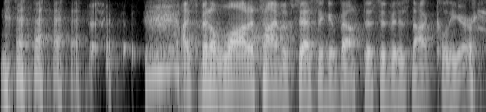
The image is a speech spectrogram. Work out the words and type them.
I spent a lot of time obsessing about this if it is not clear.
